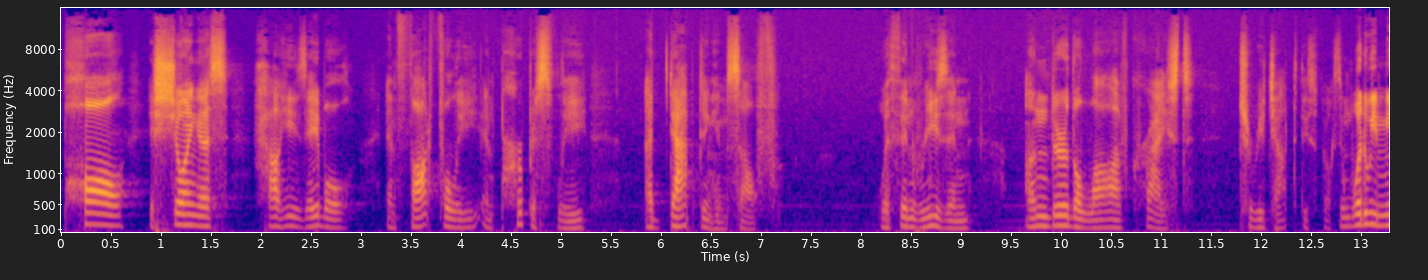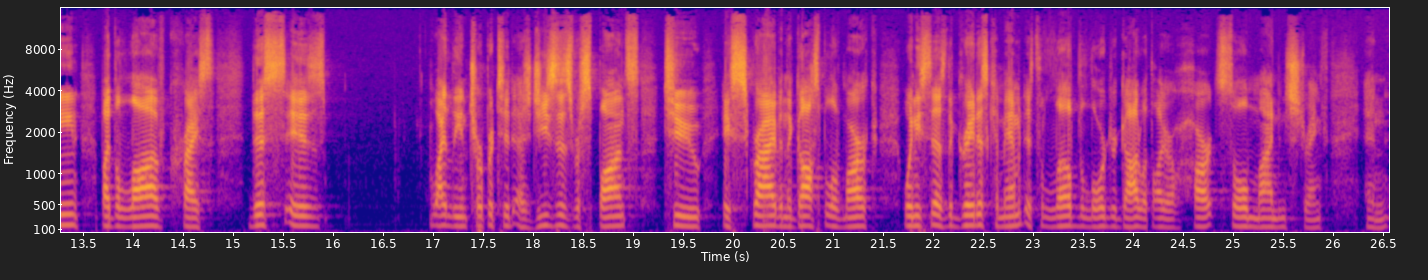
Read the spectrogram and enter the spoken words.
Paul is showing us how he is able and thoughtfully and purposefully adapting himself within reason under the law of Christ to reach out to these folks. And what do we mean by the law of Christ? This is widely interpreted as Jesus' response to a scribe in the Gospel of Mark when he says, The greatest commandment is to love the Lord your God with all your heart, soul, mind, and strength, and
